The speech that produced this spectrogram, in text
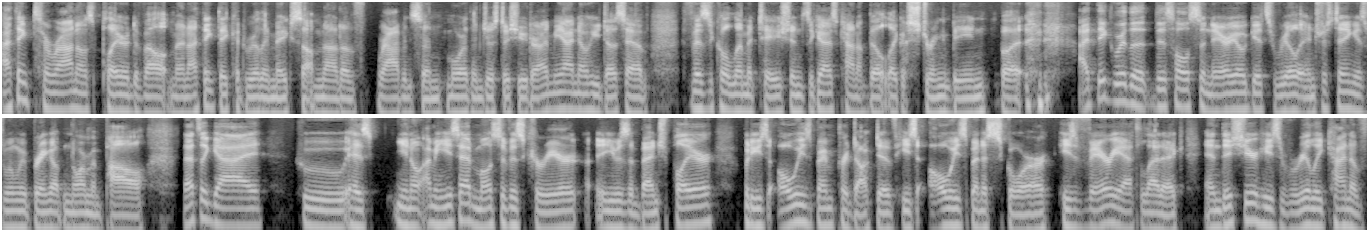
I think Toronto's player development, I think they could really make something out of Robinson more than just a shooter. I mean, I know he does have physical limitations. The guy's kind of built like a string bean, but I think where the this whole scenario gets real interesting is when we bring up Norman Powell. That's a guy who has, you know, I mean, he's had most of his career, he was a bench player, but he's always been productive. He's always been a scorer. He's very athletic. And this year, he's really kind of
